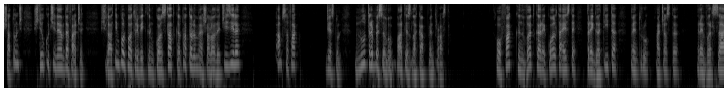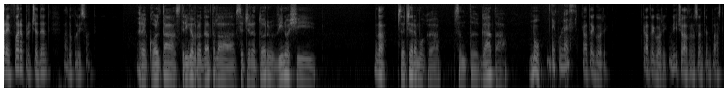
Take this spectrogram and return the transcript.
și atunci știu cu cine am de-a face. Și la timpul potrivit, când constat că toată lumea și-a luat deciziile, am să fac gestul. Nu trebuie să mă bateți la cap pentru asta. O fac când văd că recolta este pregătită pentru această revărsare fără precedent a Duhului Sfânt. recolta strigă vreodată la secerător, vino și Da, se cere mă că sunt gata. Nu. De cules. Categoric. Categoric. Niciodată nu se întâmplă asta.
